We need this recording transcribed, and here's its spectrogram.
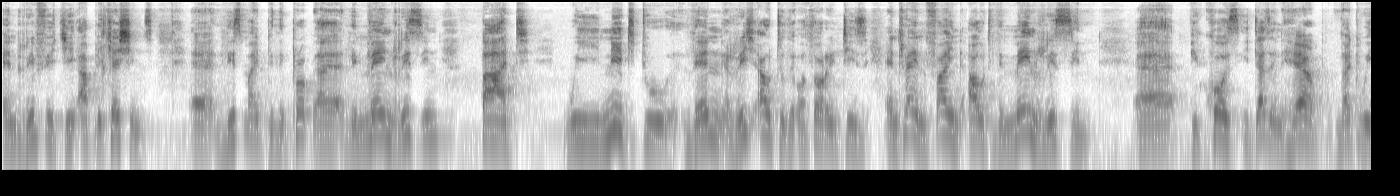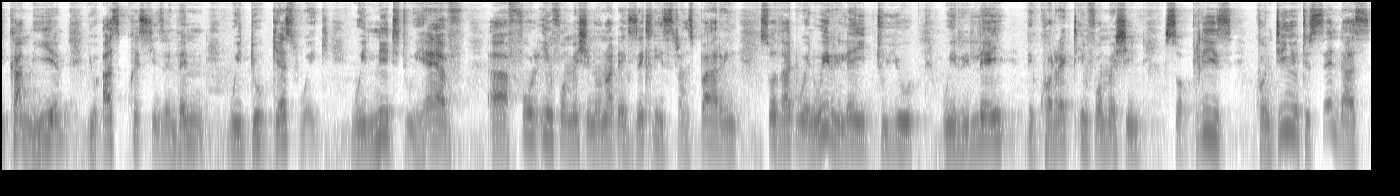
and refugee applications. Uh, this might be the, pro uh, the main reason but we need to then reach out to the authorities and try and find out the main reason uh, because it doesn't help that we come here you ask questions and then we do guesswork. We need to have uh, full information on what exactly is transpiring so that when we relay to you we relay the correct information. So please continue to send us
